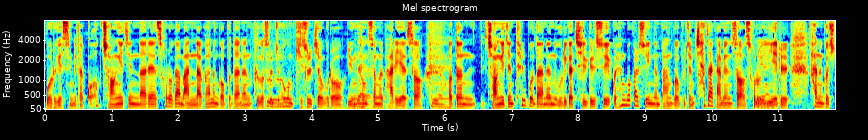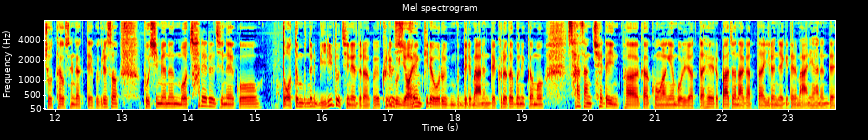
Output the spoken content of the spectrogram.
모르겠습니다. 꼭 정해진 날에 서로가 만나고 하는 것보다는 그것을 음. 조금 기술적으로 융통성을 네. 발휘해서 네. 어떤 정해진 틀보다는 우리가 즐길 수 있고 행복할 수 있는 방법을 좀 찾아가면서 서로 네. 이해를 하는 것이 좋다고 생각되고 그래서 보시면은 뭐 차례를 지내고 또 어떤 분들은 미리도 지내더라고요. 그리고 그러시죠. 여행길에 오른 분들이 많은데 그러다 보니까 뭐 사상 최대 인파가 공항에 몰렸다, 해외로 빠져나갔다 이런 얘기들을 많이 하는데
